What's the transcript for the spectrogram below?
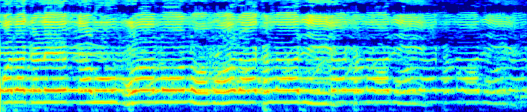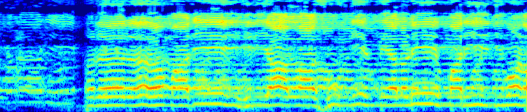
પરગણે કાળું ભવાનો નોમો રાખનારી અરે મારી હિરિયા લાસુની મેલડી મારી જીવણ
